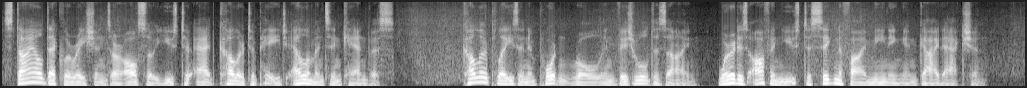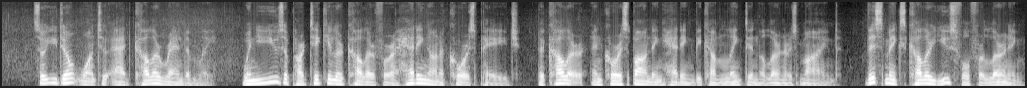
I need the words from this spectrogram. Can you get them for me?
Style declarations are also used to add color to page elements in Canvas. Color plays an important role in visual design, where it is often used to signify meaning and guide action. So you don't want to add color randomly. When you use a particular color for a heading on a course page, the color and corresponding heading become linked in the learner's mind. This makes color useful for learning,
